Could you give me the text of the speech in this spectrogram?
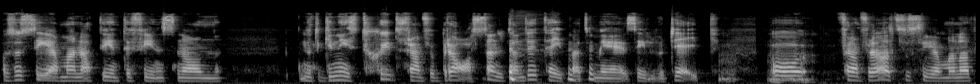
Och så ser man att det inte finns någon, något gnistskydd framför brasan utan det är tejpat med silvertejp. Och framförallt så ser man att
